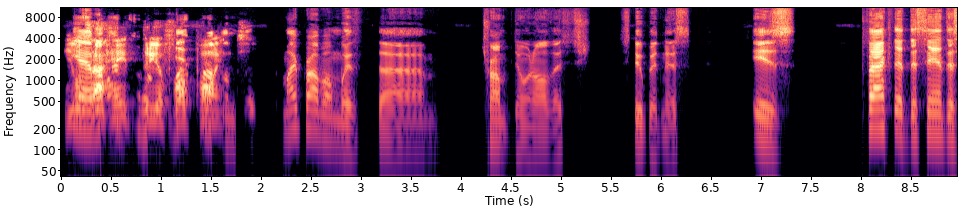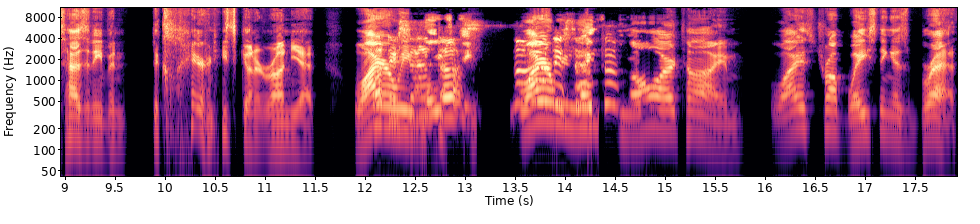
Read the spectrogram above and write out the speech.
He was yeah, my ahead three or four problem, points. my problem with um, Trump doing all this sh- stupidness is fact that DeSantis hasn't even declared he's going to run yet. Why are we DeSantis- wasting? No, Why are we wasting all our time? Why is Trump wasting his breath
